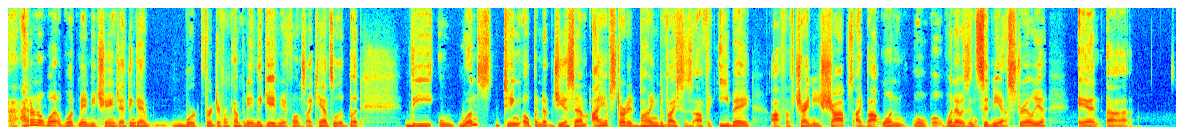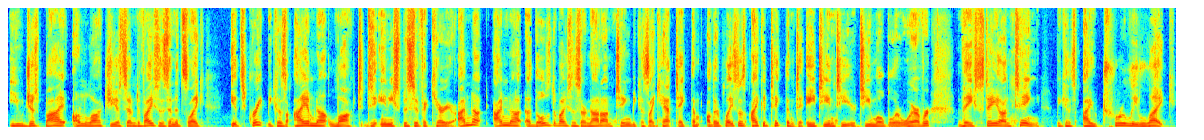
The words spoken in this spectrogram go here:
I I don't know what, what made me change. I think I worked for a different company and they gave me a phone, so I canceled it. But the once Ting opened up GSM, I have started buying devices off of eBay, off of Chinese shops. I bought one when I was in Sydney, Australia, and uh, you just buy unlocked GSM devices, and it's like it's great because I am not locked to any specific carrier. I'm not. I'm not. Uh, those devices are not on Ting because I can't take them other places. I could take them to AT and T or T-Mobile or wherever. They stay on Ting because I truly like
